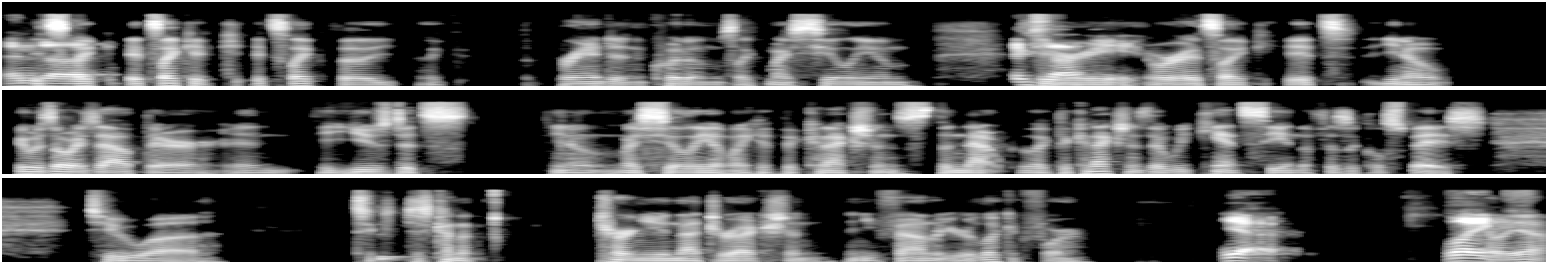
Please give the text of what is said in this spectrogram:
And it's uh, like it's like it, it's like the like Brandon Quittem's like mycelium exactly. theory, where it's like it's you know, it was always out there and it used its you know mycelium like the connections the net like the connections that we can't see in the physical space to uh to just kind of turn you in that direction and you found what you're looking for. Yeah. Like, oh, yeah.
